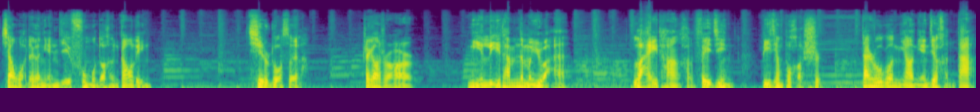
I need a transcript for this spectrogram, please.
像我这个年纪，父母都很高龄，七十多岁了，这个时候你离他们那么远，来一趟很费劲，毕竟不合适。但如果你要年纪很大，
